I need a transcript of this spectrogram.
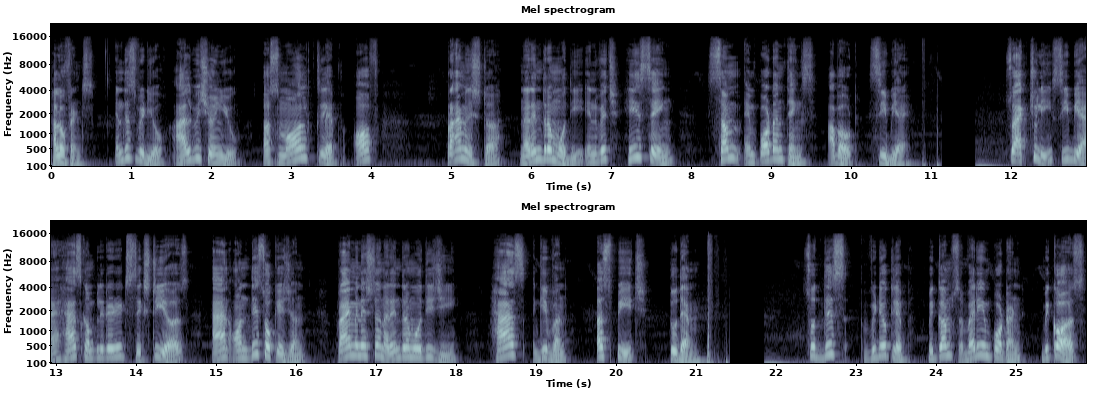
Hello friends, in this video I'll be showing you a small clip of Prime Minister Narendra Modi in which he is saying some important things about CBI. So actually CBI has completed its 60 years and on this occasion Prime Minister Narendra Modi ji has given a speech to them. So this video clip becomes very important because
